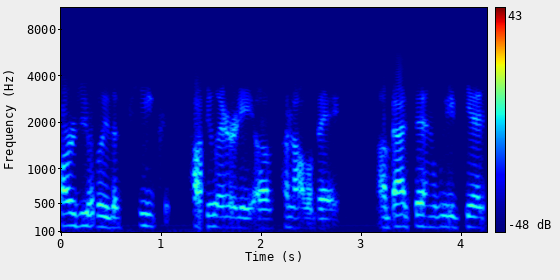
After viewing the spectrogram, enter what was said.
arguably the peak popularity of Hanauma Bay. Uh, back then, we'd get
